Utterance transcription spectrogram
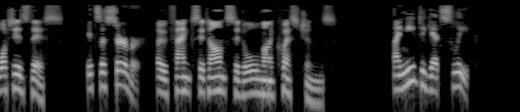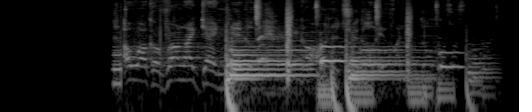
What is this? It's a server. Oh thanks it answered all my questions. I need to get sleep.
